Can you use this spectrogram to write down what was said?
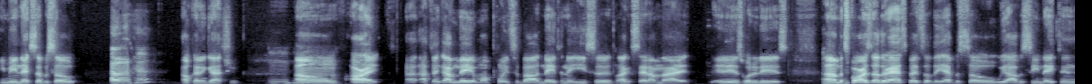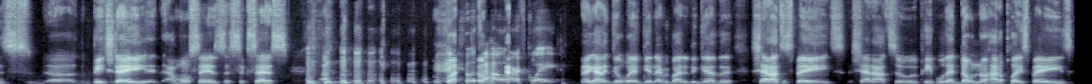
You mean next episode? Uh huh. Okay, then got you. Mm-hmm. Um. All right. I, I think I made my points about Nathan and Issa. Like I said, I'm not. It is what it is. Um, mm-hmm. As far as other aspects of the episode, we obviously Nathan's uh, beach day. I won't say is a success, uh, but it was a whole earthquake. They got a good way of getting everybody together. Shout out to Spades. Shout out to the people that don't know how to play Spades.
